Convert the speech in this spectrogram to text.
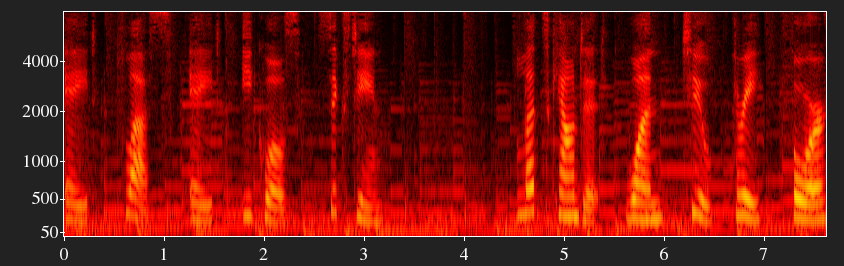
Eight plus eight equals sixteen. Let's count it. One, two, three, four,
